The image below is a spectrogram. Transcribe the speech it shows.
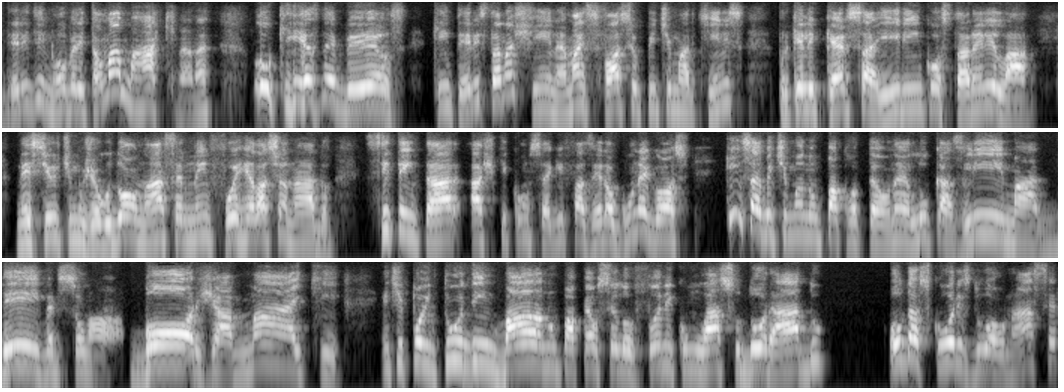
dele de novo, ele tá uma máquina, né? Luquinhas de Beus, Quinteiro está na China, é mais fácil o Pete Martinez porque ele quer sair e encostar ele lá. Nesse último jogo do Al Nasser nem foi relacionado. Se tentar, acho que consegue fazer algum negócio. Quem sabe te manda um pacotão, né? Lucas Lima, Davidson, Borja, Mike. A gente põe tudo e embala num papel celofane com um laço dourado ou das cores do Al Nasser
